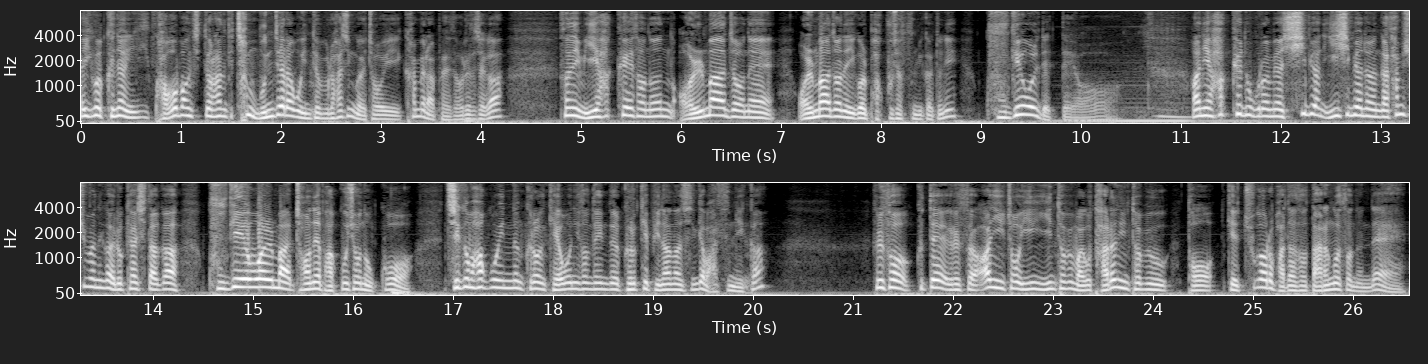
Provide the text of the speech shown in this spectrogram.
아, 이걸 그냥 이 과거 방식대로 하는 게 참 문제라고 인터뷰를 하신 거예요. 저희 카메라 앞에서. 그래서 제가 선생님 이 학회에서는 얼마 전에 얼마 전에 이걸 바꾸셨습니까? 했더니 9개월 됐대요. 아니 학회도 그러면 10여 20여 년인가 30여 년인가 이렇게 하시다가 9개월 마- 전에 바꾸셔 놓고 지금 하고 있는 그런 개원의 선생님들 그렇게 비난하시는 게 맞습니까? 그래서 그때 그랬어요. 아니 저 이 인터뷰 말고 다른 인터뷰 더 이렇게 추가로 받아서 다른 거 썼는데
